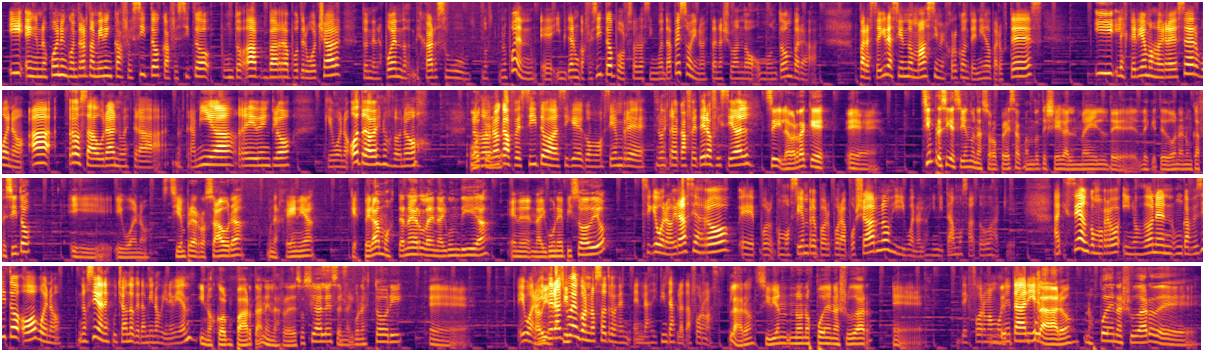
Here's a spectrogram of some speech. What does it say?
Y nos pueden encontrar también en Cafecito, cafecito.app barra PotterWatchar, donde nos pueden dejar su. Nos, nos pueden eh, invitar un cafecito por solo 50 pesos y nos están ayudando un montón para, para seguir haciendo más y mejor contenido para ustedes. Y les queríamos agradecer, bueno, a Rosaura, nuestra, nuestra amiga Ravenclaw, que bueno, otra vez nos donó nos donó cafecito, así que como siempre, nuestra cafetera oficial. Sí, la verdad que eh, siempre sigue siendo una sorpresa cuando te llega el mail de, de que te donan un cafecito. Y, y, bueno, siempre Rosaura, una genia, que esperamos tenerla en algún día, en, en algún episodio. Así que bueno, gracias Ro, eh, por, como siempre, por, por, apoyarnos y bueno, los invitamos a todos a que, a que sean como Ro y nos donen un cafecito o bueno, nos sigan escuchando que también nos viene bien. Y nos compartan en las redes sociales, sí, en sí. alguna story. Eh, y bueno, interactúen sin... con nosotros en, en, las distintas plataformas. Claro, si bien no nos pueden ayudar... Eh, de forma monetaria. De, claro, nos pueden ayudar de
